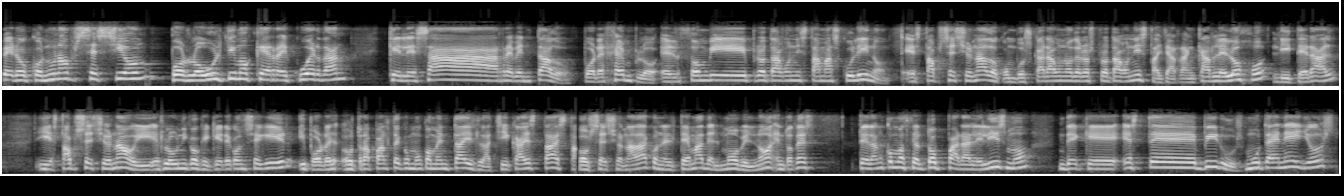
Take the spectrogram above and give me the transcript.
pero con una obsesión por lo último que recuerdan que les ha reventado. Por ejemplo, el zombie protagonista masculino está obsesionado con buscar a uno de los protagonistas y arrancarle el ojo, literal, y está obsesionado y es lo único que quiere conseguir. Y por otra parte, como comentáis, la chica está obsesionada con el tema del móvil, ¿no? Entonces te dan como cierto paralelismo de que este virus muta en ellos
